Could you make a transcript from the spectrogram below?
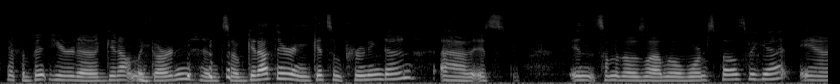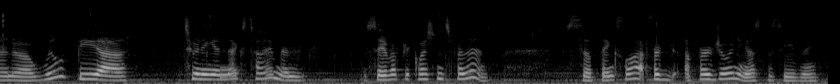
at the bit here to get out in the garden, and so get out there and get some pruning done. Uh, it's in some of those uh, little warm spells we get, and uh, we'll be uh, tuning in next time and save up your questions for then. So thanks a lot for for joining us this evening.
